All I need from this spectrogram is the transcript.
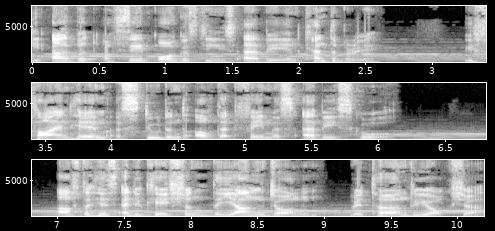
the abbot of St. Augustine's Abbey in Canterbury, we find him a student of that famous abbey school. After his education, the young John returned to Yorkshire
